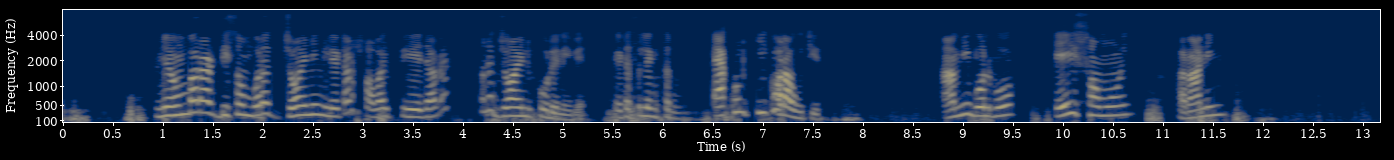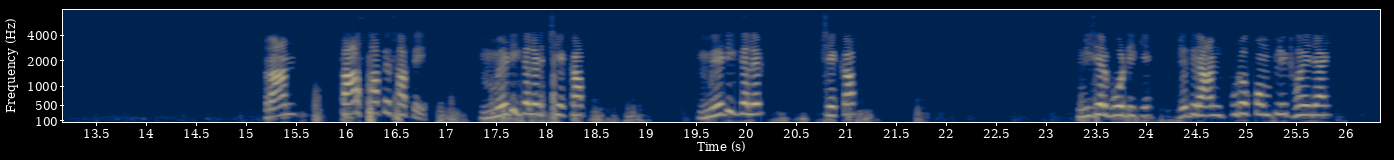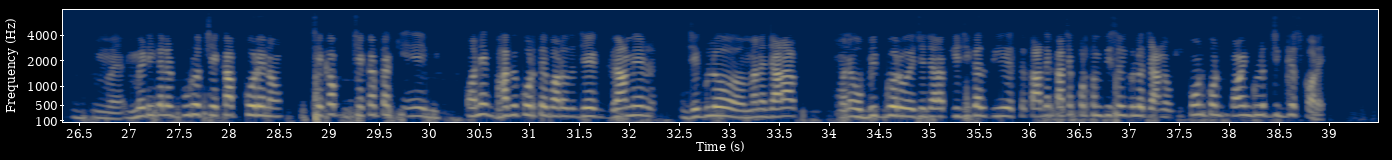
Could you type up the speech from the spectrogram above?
নভেম্বর আর ডিসেম্বরে জয়নিং লেটার সবাই পেয়ে যাবে মানে জয়েন করে নিবে। এটা সিলেকশন এখন কি করা উচিত? আমি বলব এই সময় রানিং রান তার সাথে সাথে মেডিকেলের চেক আপ মেডিকেলের চেক আপ নিজের বডিকে। যদি রান পুরো কমপ্লিট হয়ে যায় মেডিকেলের পুরো চেক আপ করে নাও। চেক আপ চেক আপটা অনেকভাবে করতে পারো। যে গ্রামের যেগুলো মানে যারা মানে অভিজ্ঞ রয়েছে, যারা ফিজিক্যাল দিয়ে এসছে, তাদের কাছে প্রথম বিষয়গুলো জানো কি, কোন কোন পয়েন্টগুলো জিজ্ঞেস করে।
